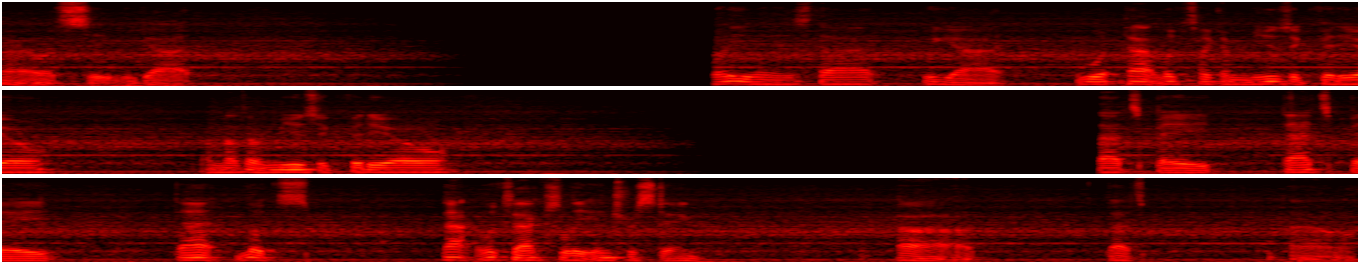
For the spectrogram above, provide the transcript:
Alright, let's see. We got what even is that? We got what that looks like a music video. Another music video. That's bait. That's bait. That looks that looks actually interesting. Uh that's I don't know.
